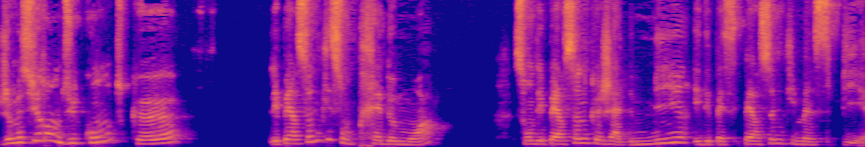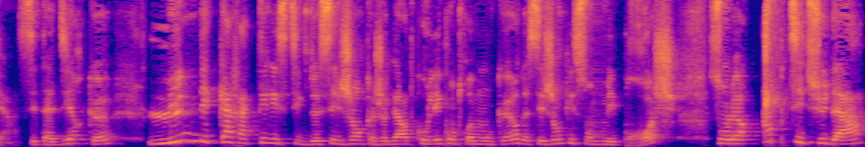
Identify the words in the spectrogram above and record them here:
je me suis rendu compte que les personnes qui sont près de moi sont des personnes que j'admire et des personnes qui m'inspirent. C'est-à-dire que l'une des caractéristiques de ces gens que je garde collés contre mon cœur, de ces gens qui sont mes proches, sont leur aptitude à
